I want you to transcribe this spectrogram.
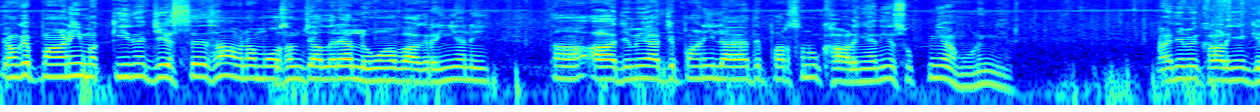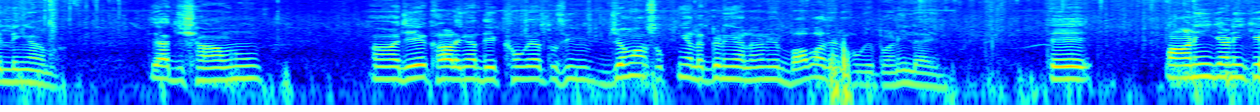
ਕਿਉਂਕਿ ਪਾਣੀ ਮੱਕੀ ਦਾ ਜਿਸ ਹਿਸਾਬ ਨਾਲ ਮੌਸਮ ਚੱਲ ਰਿਹਾ ਲੋਆਂ ਵਗ ਰਹੀਆਂ ਨੇ, ਤਾਂ ਆ ਜਿਵੇਂ ਅੱਜ ਪਾਣੀ ਲਾਇਆ ਤੇ ਪਰਸੋਂ ਨੂੰ ਖਾਲੀਆਂ ਦੀਆਂ ਸੁੱਕੀਆਂ ਹੋਣਗੀਆਂ। ਆ ਜਿਵੇਂ ਖਾਲੀਆਂ ਗਿੱਲੀਆਂ ਵਾ। ਤੇ ਅੱਜ ਸ਼ਾਮ ਨੂੰ ਜੇ ਖਾਲੀਆਂ ਦੇਖੋਗੇ, ਤੁਸੀਂ ਜਮਾਂ ਸੁੱਕੀਆਂ ਲੱਗਣੀਆਂ ਲੱਗਣੀਆਂ ਬਾਵਾ ਦਿਨ ਹੋ ਗਏ ਪਾਣੀ ਲਾਏ ਨੂੰ। ਤੇ ਪਾਣੀ ਜਾਣੀ ਕਿ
